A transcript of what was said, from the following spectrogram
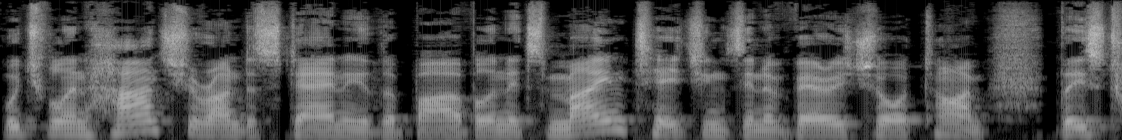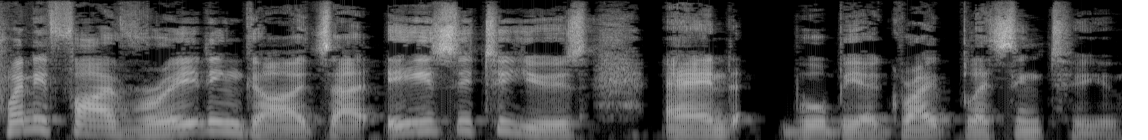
which will enhance your understanding of the Bible and its main teachings in a very short time. These 25 reading guides are easy to use and will be a great blessing to you.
